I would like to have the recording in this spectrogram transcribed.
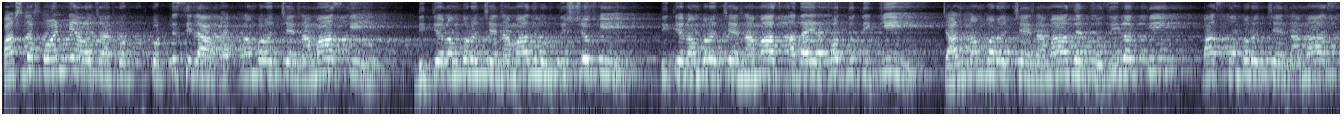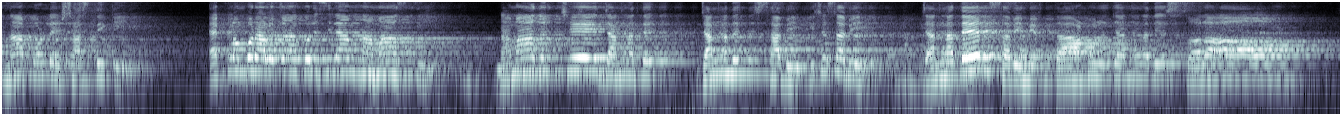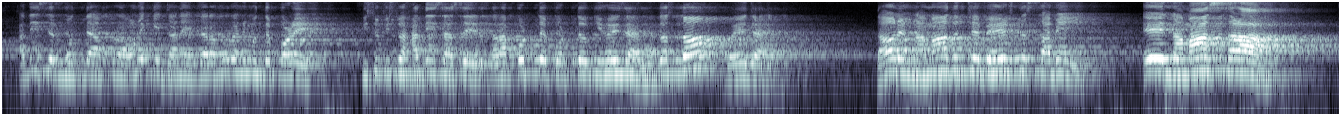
পাঁচটা পয়েন্ট নিয়ে আলোচনা কর- করতেছিলাম। এক নম্বর হচ্ছে নামাজ কি? দ্বিতীয় নম্বর হচ্ছে নামাজের উদ্দেশ্য কি? তৃতীয় নম্বর হচ্ছে নামাজ আদায়ের পদ্ধতি কি? চার নম্বর হচ্ছে নামাজের ফজিলত কি? পাঁচ নম্বর হচ্ছে নামাজ না পড়লে শাস্তি কি? এক নম্বরে আলোচনা করেছিলাম নামাজ কি? নামাজ হচ্ছে জান্নাতের জান্নাতের সাবি। কিসের সাবি? জান্নাতের সাবি। মিফতাহুল জান্নাতিস সালাহ হাদিসের মধ্যে আপনারা অনেকেই জানেন, যারা নুরানির মধ্যে পড়ে, কিছু কিছু হাদিস আছে, তারা পড়তে পড়তেও কি হয়ে যায়? মুখস্থ হয়ে যায়। তাহলে নামাজ হচ্ছে বেহেস্তের সাবি এই নামাজ ছাড়া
